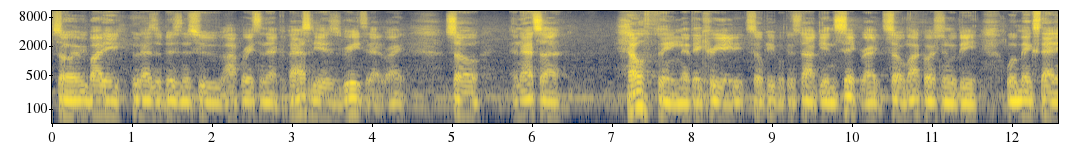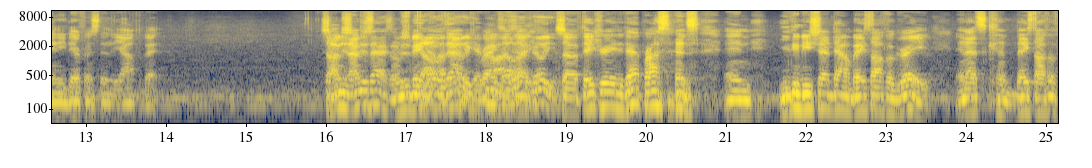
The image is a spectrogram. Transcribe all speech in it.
So everybody who has a business who operates in that capacity has agreed to that, right? So, and that's a health thing that they created so people can stop getting sick, right? So my question would be, what makes that any difference than the alphabet? So I'm just, I'm just asking. I'm just being No, devil's I feel advocate, right? No, so, I like, so if they created that process and you can be shut down based off of grade, and that's con- based off of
